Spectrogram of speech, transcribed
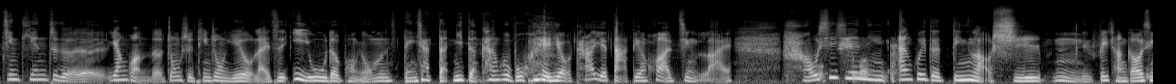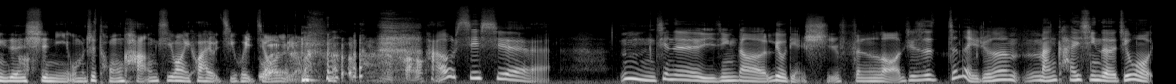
今天这个央广的忠实听众也有来自义乌的朋友，我们等一下等一等，看会不会有他也打电话进来。好，谢谢您，安徽的丁老师，嗯，非常高兴认识你，我们是同行，希望以后还有机会交流。好，谢谢。嗯，现在已经到六点十分了，其实真的也觉得蛮开心的。结果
